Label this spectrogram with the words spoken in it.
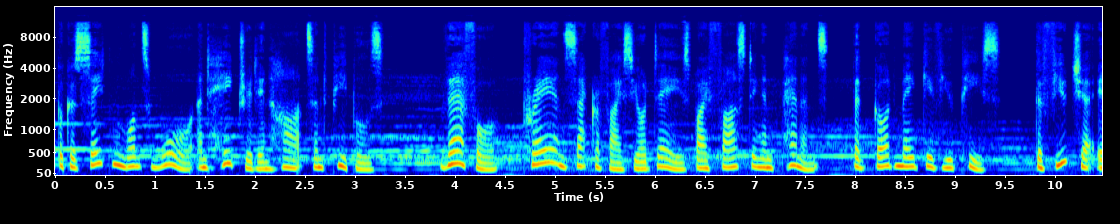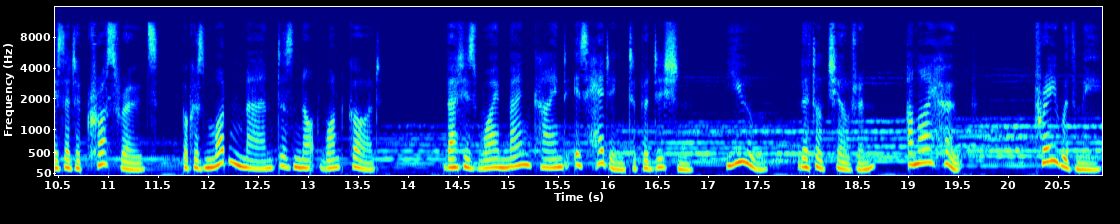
because Satan wants war and hatred in hearts and peoples. Therefore, pray and sacrifice your days by fasting and penance, that God may give you peace. The future is at a crossroads, because modern man does not want God. That is why mankind is heading to perdition. You, little children, are I hope. Pray with me,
